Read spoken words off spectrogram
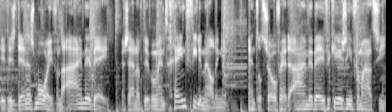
Dit is Dennis Mooij van de ANWB. Er zijn op dit moment geen filemeldingen. En tot zover de ANWB Verkeersinformatie.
